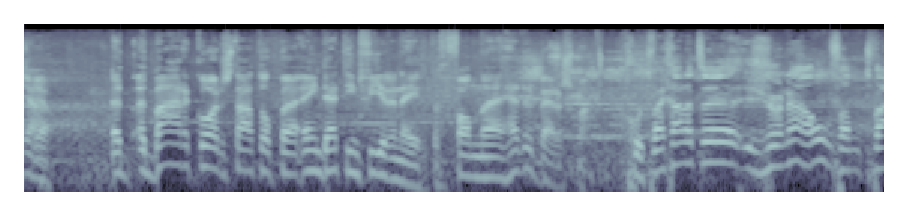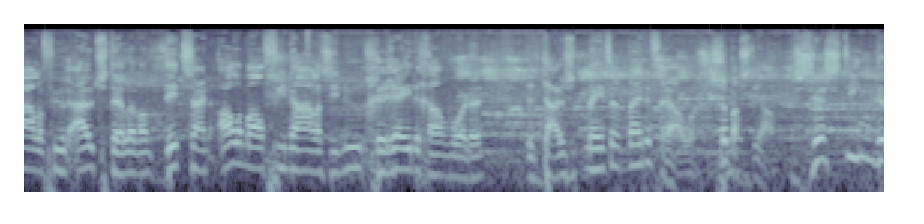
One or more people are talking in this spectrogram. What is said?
ja. Het, het baanrecord staat op 1.13.94 van uh, Heather Bergsma. Goed, wij gaan het uh, journaal van 12 uur uitstellen. Want dit zijn allemaal finales die nu gereden gaan worden. De 1000 meter bij de vrouwen. Sebastian. 16e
